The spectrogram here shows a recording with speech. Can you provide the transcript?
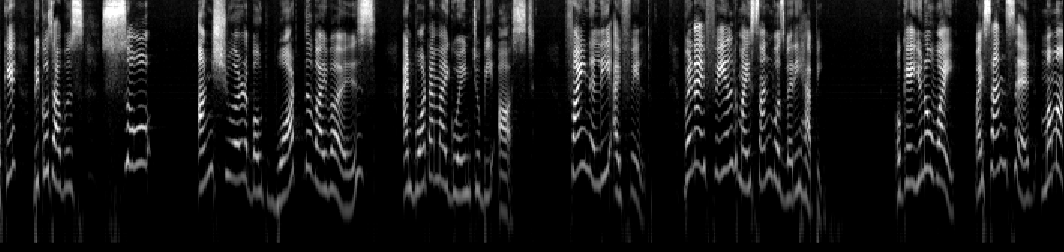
okay because i was so unsure about what the viva is and what am i going to be asked finally i failed when i failed my son was very happy okay you know why my son said mama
